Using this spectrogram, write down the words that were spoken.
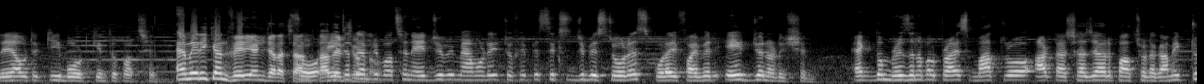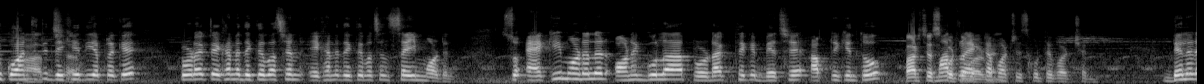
লেআউটের কিবোর্ড কিন্তু পাচ্ছেন। আমেরিকান ভেরিয়েন্ট যারা চান তাদের জন্য। আপনি পাচ্ছেন eight GB memory two fifty six GB storage core i ফাইভের এইট জেনারেশন একদম রিজনেবল প্রাইস মাত্র আটাশ হাজার পাঁচশো টাকা। আমি একটু কোয়ান্টিটি আচ্ছা। দেখিয়ে দিই আপনাকে। প্রোডাক্ট এখানে দেখতে পাচ্ছেন এখানে দেখতে পাচ্ছেন সেম মডেল সো একই মডেলের অনেকগুলা প্রোডাক্ট থেকে বেছে আপনি কিন্তু পারচেস মাত্র একটা পারবেন। পারচেজ করতে পারছেন। ডেলের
